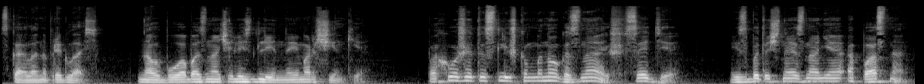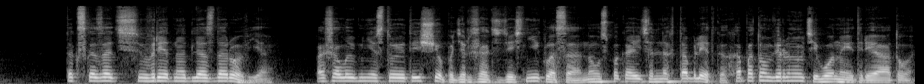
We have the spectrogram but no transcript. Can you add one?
Скайла напряглась. На лбу обозначились длинные морщинки. «Похоже, ты слишком много знаешь, Сэдди. Избыточное знание опасно. Так сказать, вредно для здоровья. Пожалуй, мне стоит еще подержать здесь Никласа на успокоительных таблетках, а потом вернуть его на Итриату.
